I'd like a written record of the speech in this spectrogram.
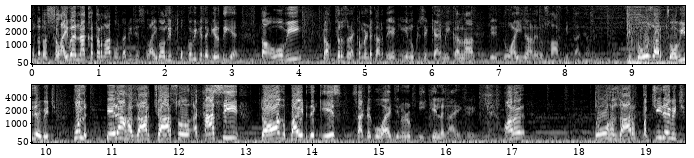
ਉਹਦਾ ਤਾਂ ਸਲਾਈਵਾ ਇੰਨਾ ਖਤਰਨਾਕ ਹੁੰਦਾ ਕਿ ਜੇ ਸਲਾਈਵਾ ਉਹਦੀ ਥੁੱਕ ਵੀ ਕਿਤੇ ਗਿਰਦੀ ਹੈ, ਤਾਂ ਉਹ ਵੀ ਡਾਕਟਰਸ ਰეკਮੈਂਡ ਕਰਦੇ ਆ ਕਿ ਇਹਨੂੰ ਕਿਸੇ ਕੈਮੀਕਲ ਨਾਲ, ਕਿਸੇ ਦਵਾਈ ਨਾਲ ਇਹਨੂੰ ਸਾਫ਼ ਕੀਤਾ ਜਾਵੇ। ਕਿ 2024 ਦੇ ਵਿੱਚ ਕੁੱਲ 13488 ਡੌਗ ਬਾਈਟ ਦੇ ਕੇਸ ਸਾਡੇ ਕੋਲ ਆਏ ਜਿਨ੍ਹਾਂ ਨੂੰ ਟੀਕੇ ਲਗਾਏ ਗਏ। ਔਰ 2025 ਦੇ ਵਿੱਚ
